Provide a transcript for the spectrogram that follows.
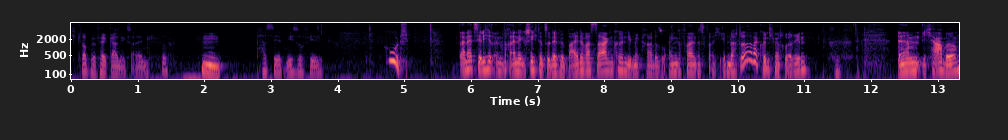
Ich glaube, mir fällt gar nichts ein. Hm passiert nicht so viel. Gut. Dann erzähle ich jetzt einfach eine Geschichte, zu der wir beide was sagen können, die mir gerade so eingefallen ist, weil ich eben dachte, ah, da könnte ich mal drüber reden. ähm, ich habe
